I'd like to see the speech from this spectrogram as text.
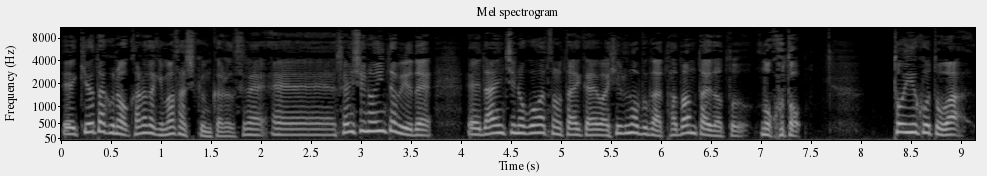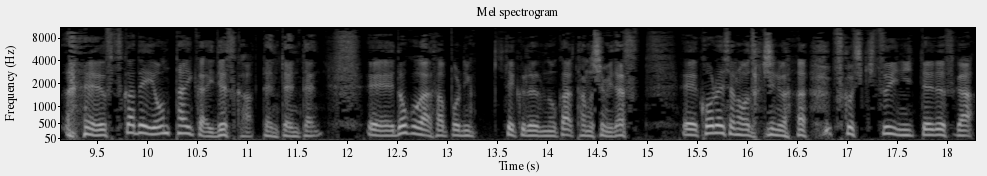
えー清田区の金崎正史君からですね、えー先週のインタビューで、えー第一の5月の大会は昼の部が他団体だとのこと。ということは、え2日で4大会ですか？点点点。えどこが札幌に来てくれるのか？楽しみです。えー高齢者の私には 少しきつい日程ですが、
